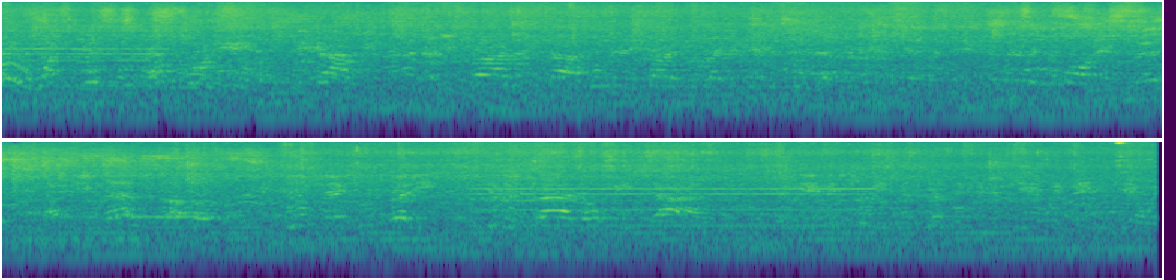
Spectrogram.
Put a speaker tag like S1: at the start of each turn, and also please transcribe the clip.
S1: Oh, what's this? That's 48. He got these cars, these uh, women and cars look like they're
